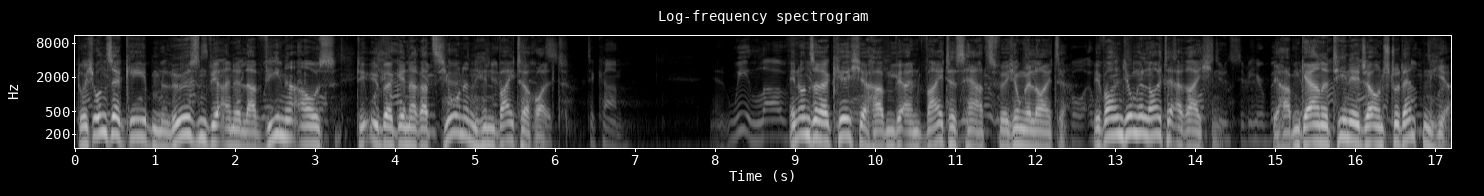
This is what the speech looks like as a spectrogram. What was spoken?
Durch unser Geben lösen wir eine Lawine aus, die über Generationen hin weiterrollt. In unserer Kirche haben wir ein weites Herz für junge Leute. Wir wollen junge Leute erreichen. Wir haben gerne Teenager und Studenten hier.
